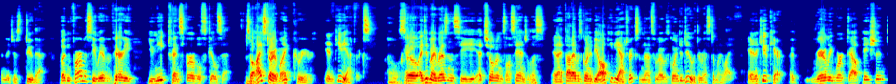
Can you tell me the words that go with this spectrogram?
and they just do that. But in pharmacy, we have a very unique transferable skill set. Mm-hmm. So I started my career in pediatrics. Oh, okay. So I did my residency at Children's Los Angeles, and I thought I was going to be all pediatrics, and that's what I was going to do with the rest of my life and acute care. I rarely worked outpatient.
